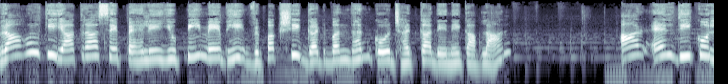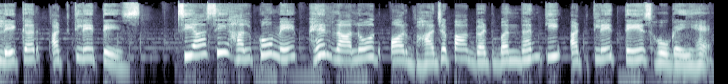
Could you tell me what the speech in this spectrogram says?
राहुल की यात्रा से पहले यूपी में भी विपक्षी गठबंधन को झटका देने का प्लान? आरएलडी को लेकर अटकले तेज। सियासी हलकों में फिर रालोद और भाजपा गठबंधन की अटकलें तेज हो गई है।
